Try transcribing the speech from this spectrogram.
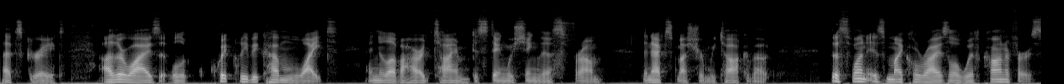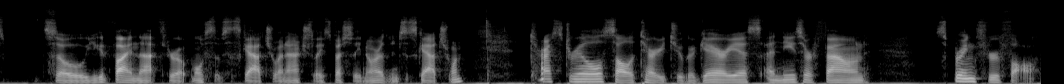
that's great. Otherwise, it will quickly become white, and you'll have a hard time distinguishing this from the next mushroom we talk about. This one is mycorrhizal with conifers. So you can find that throughout most of Saskatchewan, actually, especially northern Saskatchewan. Terrestrial, solitary to gregarious, and these are found spring through fall.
